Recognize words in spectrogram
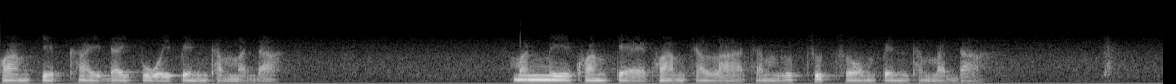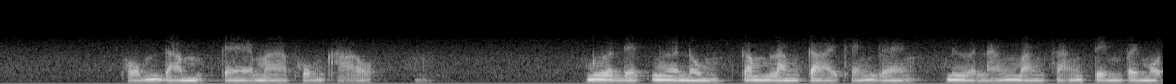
ความเจ็บไข้ได้ป่วยเป็นธรรมดา มันมีความแก่ความชราชำรุดชุดโทรมเป็นธรรมดา ผมดำแก่มาผมขาว เมื่อเด็กเมื่อนมกำลังกายแข็งแรง เนื้อหนังมังสังเต็มไปหมด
